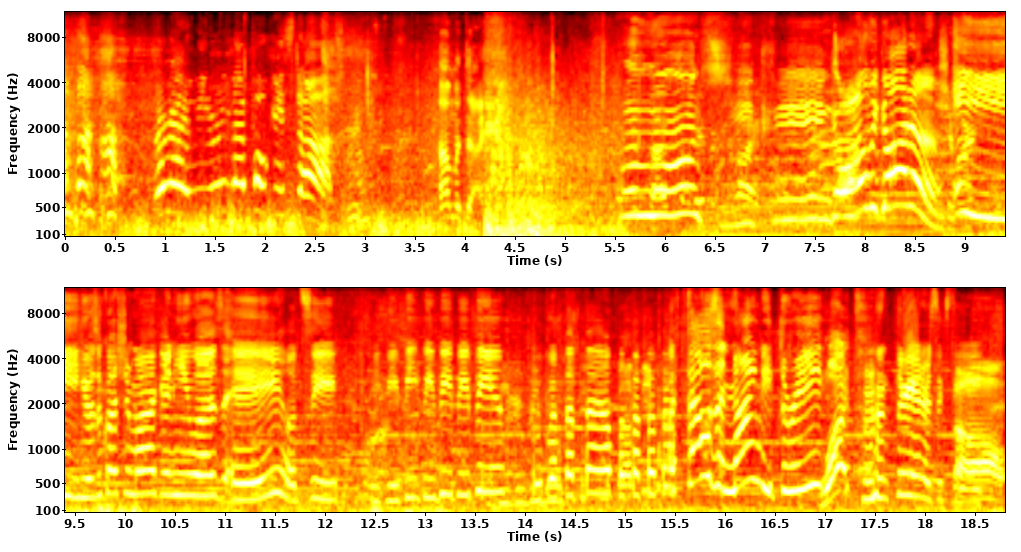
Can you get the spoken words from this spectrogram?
All right, we earned that Pokestop. I'ma die. Oh, we got him! Hey, he was a question mark, and he was a. Let's see. Beep beep beep beep beep beep beep. A thousand ninety-three. What? Three hundred sixty-eight. Oh.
